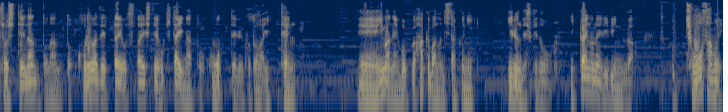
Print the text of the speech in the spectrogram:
そして、なんとなんと、これは絶対お伝えしておきたいなと思ってることが一点。えー、今ね、僕、白馬の自宅にいるんですけど、1階のね、リビングが超寒い。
